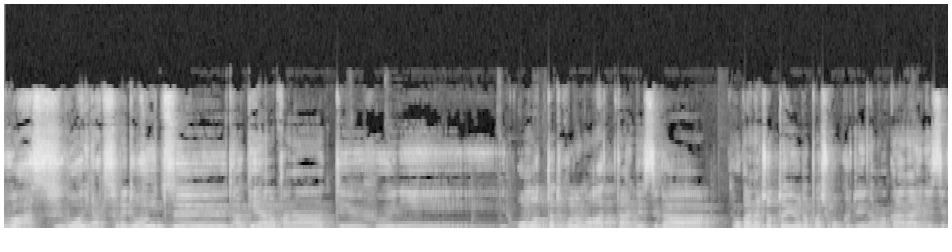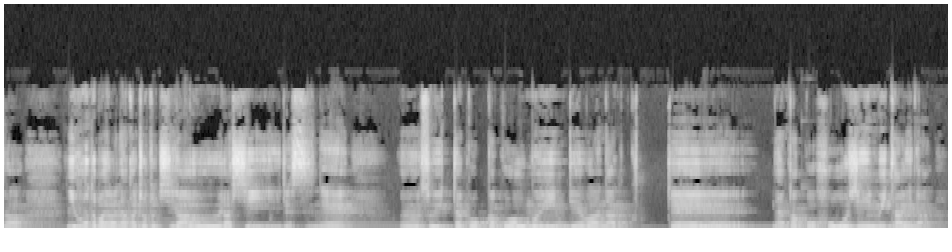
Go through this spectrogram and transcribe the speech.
うわ、すごいな。それドイツだけなのかなっていうふうに思ったところもあったんですが、他のちょっとヨーロッパ諸国というのはわからないんですが、日本の場合はなんかちょっと違うらしいですね。うん、そういった国家公務員ではなくて、なんかこう法人みたいな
